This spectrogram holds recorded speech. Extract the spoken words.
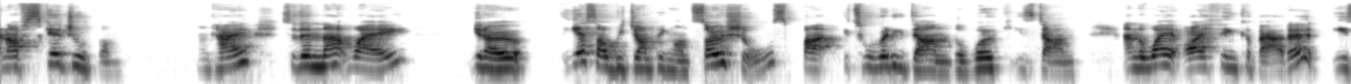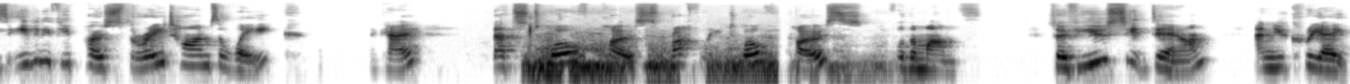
and I've scheduled them. Okay. So then that way, you know, yes, I'll be jumping on socials, but it's already done. The work is done. And the way I think about it is even if you post three times a week, okay, that's 12 posts, roughly 12 posts for the month. So if you sit down and you create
